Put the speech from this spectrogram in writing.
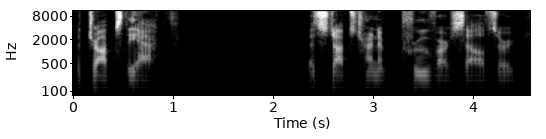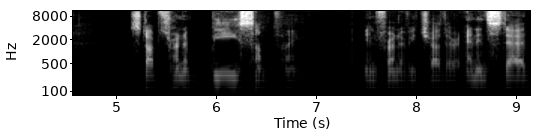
That drops the act. That stops trying to prove ourselves or stops trying to be something in front of each other and instead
